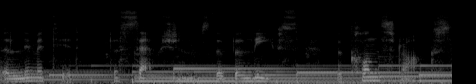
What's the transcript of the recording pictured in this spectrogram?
the limited perceptions, the beliefs, the constructs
